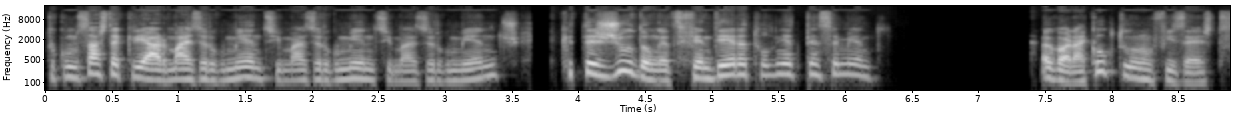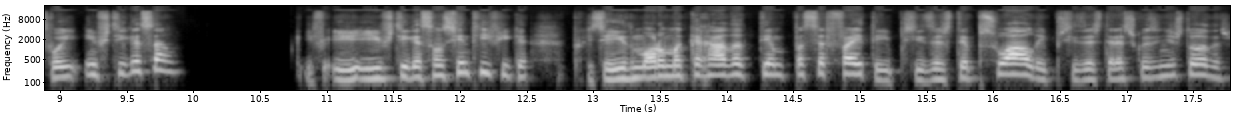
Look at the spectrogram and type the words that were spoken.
tu começaste a criar mais argumentos e mais argumentos e mais argumentos que te ajudam a defender a tua linha de pensamento. Agora, aquilo que tu não fizeste foi investigação. E, e, investigação científica, porque isso aí demora uma carrada de tempo para ser feita e precisas ter pessoal e precisas ter essas coisinhas todas.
